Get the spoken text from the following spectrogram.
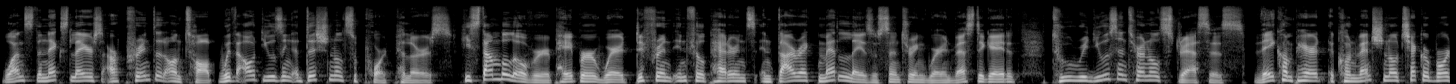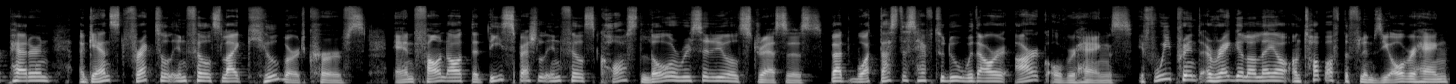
once the next layers are printed on top without using additional support pillars. He stumbled over a paper where different infill patterns in direct metal laser sintering were investigated to reduce internal stresses. They compared a conventional checkerboard pattern against fractal infills like Hilbert curves and found out that these special infills caused low lower residual stresses. But what does this have to do with our arc overhangs? If we print a regular layer on top of the flimsy overhang,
